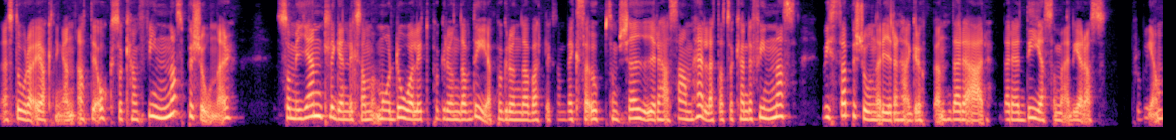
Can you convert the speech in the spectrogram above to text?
den stora ökningen, att det också kan finnas personer som egentligen liksom mår dåligt på grund av det, på grund av att liksom växa upp som tjej i det här samhället. Alltså kan det finnas vissa personer i den här gruppen där det är, där det, är det som är deras problem?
